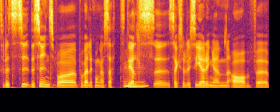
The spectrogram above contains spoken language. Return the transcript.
Så det, sy- det syns på, på väldigt många sätt. Mhm. Dels eh, sexualiseringen av eh,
